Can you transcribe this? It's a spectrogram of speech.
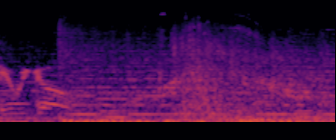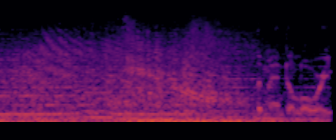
Here we go. The Mandalorian.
